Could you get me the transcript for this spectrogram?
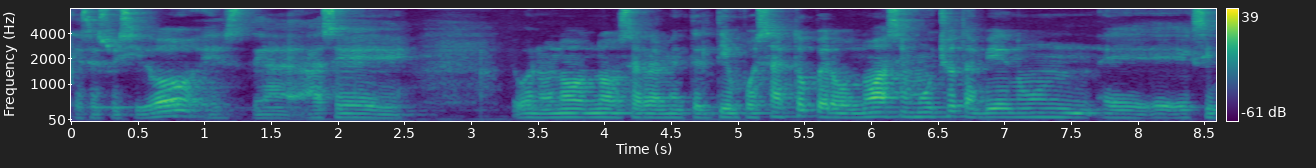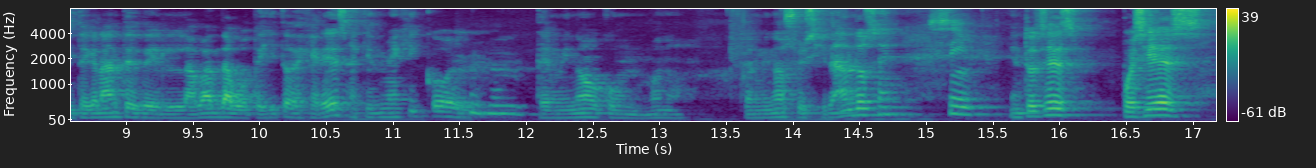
que se suicidó este, hace, bueno, no, no, sé realmente el tiempo exacto, pero no hace mucho también un eh, ex integrante de la banda Botellita de Jerez, aquí en México, terminó con, bueno, terminó suicidándose. Sí. Entonces, pues sí, es,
